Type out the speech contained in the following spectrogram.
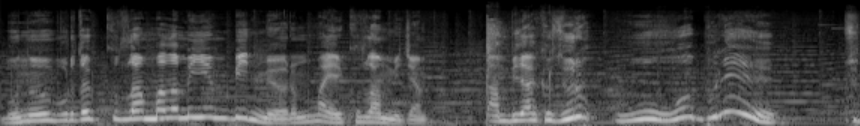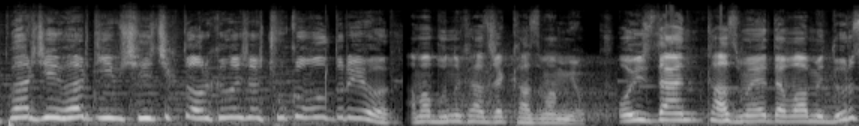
Bunu burada kullanmalı mıyım bilmiyorum. Hayır kullanmayacağım. Tamam bir daha kazıyorum. Oha bu ne? Süper cevher diye bir şey çıktı arkadaşlar çok havalı duruyor. Ama bunu kazacak kazmam yok. O yüzden kazmaya devam ediyoruz.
